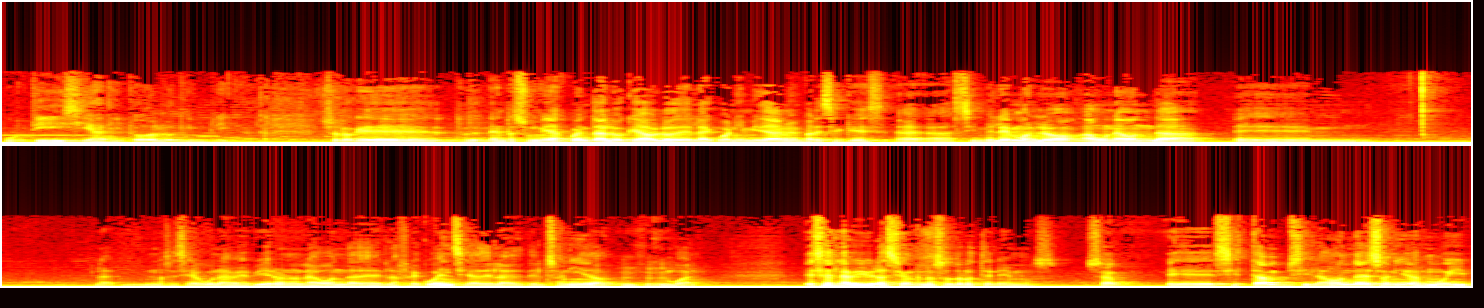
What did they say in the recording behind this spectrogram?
justicia y todo lo que implica. Yo lo que, en resumidas cuentas, lo que hablo de la ecuanimidad me parece que es, asimilémoslo a una onda, eh, no sé si alguna vez vieron la onda de la frecuencia del sonido. Bueno, esa es la vibración que nosotros tenemos. O sea, eh, si, está, si la onda de sonido es muy,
